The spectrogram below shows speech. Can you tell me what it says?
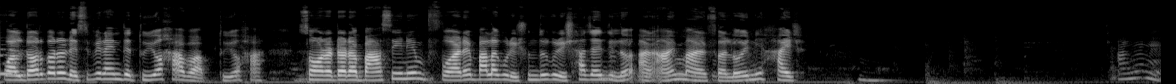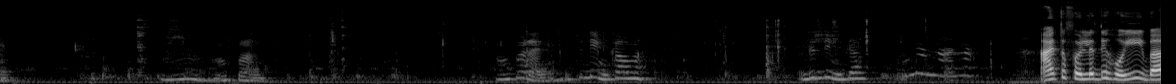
ফল ডর করে রেসিপি রাইন দে তুইও খা বাপ তুইও খা। সরা টরা বাঁচি নি ফুয়ারে বালা করে সুন্দর করে সাজাই দিল আর আমি মার ফেলোই নি হাইর। আই তো ফইলে দি হই বা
